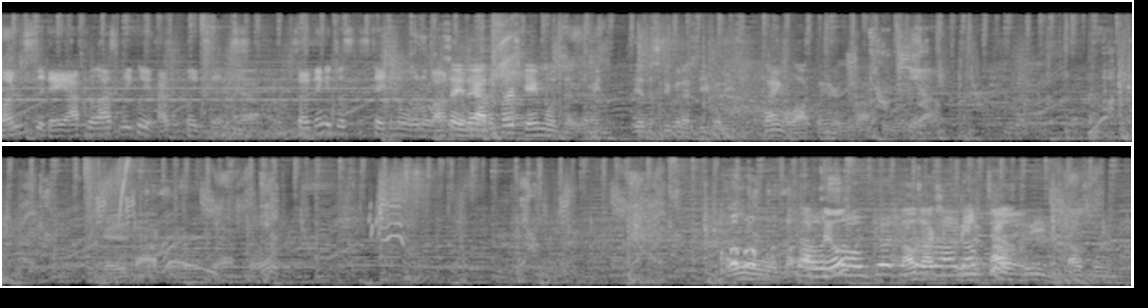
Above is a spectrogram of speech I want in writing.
once the day after last weekly and hasn't played since. Yeah. So I think it just has taken him a little while. I'll say, get yeah, the first game was, uh, I mean, he had the stupid SD, but he's playing a lot cleaner these last few games. Yeah. Good back there, back there. Oh, That was tilt? so good. That was actually clean. That was clean. That was clean.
